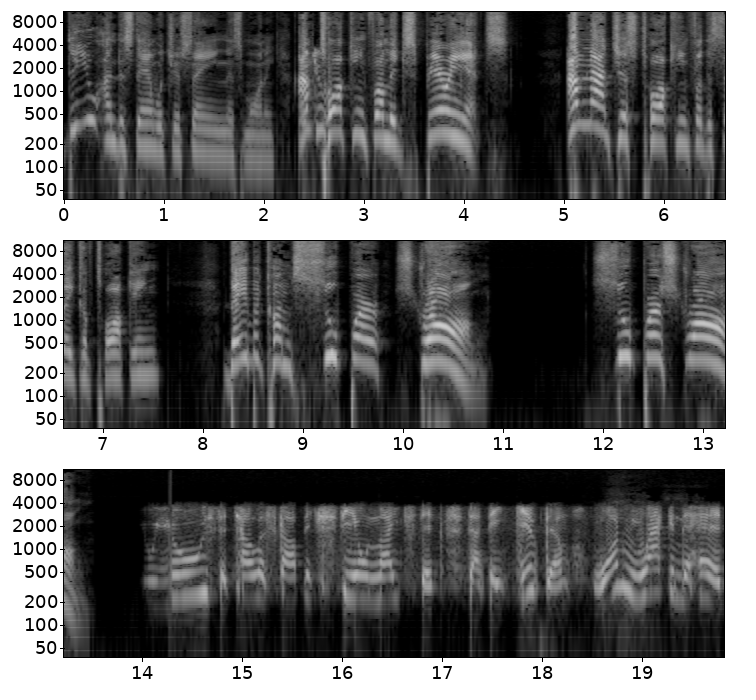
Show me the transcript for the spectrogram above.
Do you understand what you're saying this morning? I'm talking from experience. I'm not just talking for the sake of talking. They become super strong, super strong. Use the telescopic steel nightstick that they give them, one whack in the head,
